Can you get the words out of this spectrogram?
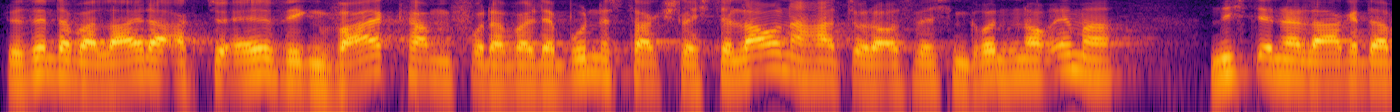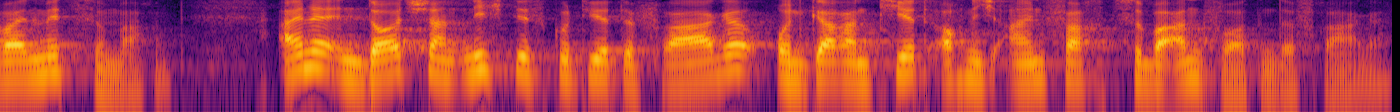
wir sind aber leider aktuell wegen Wahlkampf oder weil der Bundestag schlechte Laune hat oder aus welchen Gründen auch immer nicht in der Lage, dabei mitzumachen. Eine in Deutschland nicht diskutierte Frage und garantiert auch nicht einfach zu beantwortende Frage.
